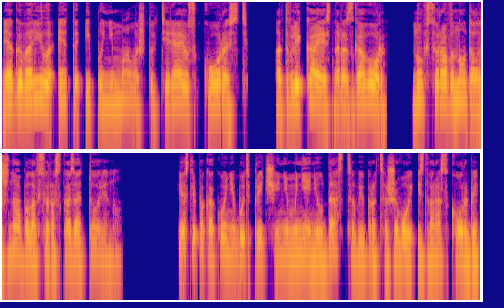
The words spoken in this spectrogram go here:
Я говорила это и понимала, что теряю скорость, отвлекаясь на разговор, но все равно должна была все рассказать Торину. Если по какой-нибудь причине мне не удастся выбраться живой из двора скорби,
